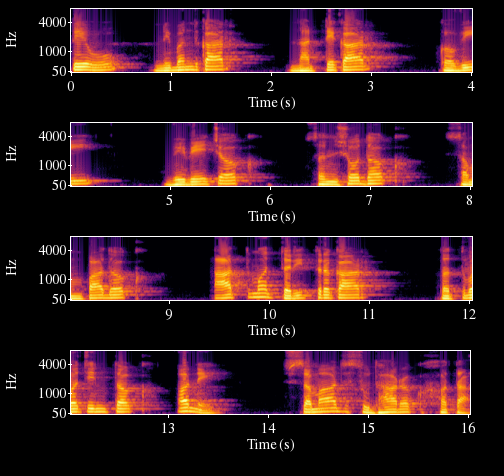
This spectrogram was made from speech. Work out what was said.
તેઓ નિબંધકાર, નાટ્યકાર, કવિ, વિવેચક, સંશોધક, સંપાદક આત્મચરિત્રકાર, તત્વચિંતક અને સમાજ સુધારક હતા.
